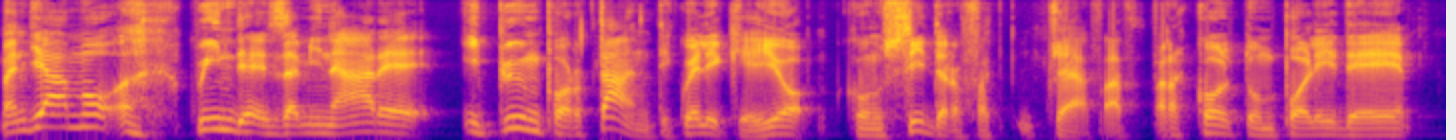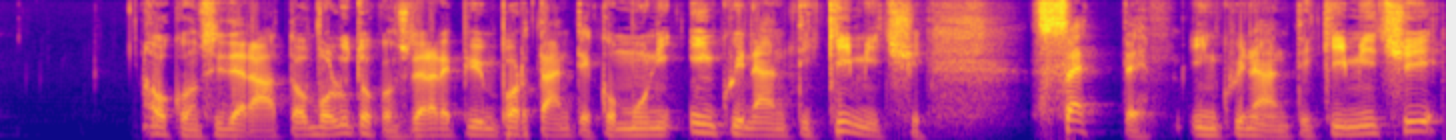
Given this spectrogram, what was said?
Ma andiamo eh, quindi a esaminare i più importanti, quelli che io considero, cioè ho raccolto un po' le idee, ho considerato, ho voluto considerare più importanti e comuni inquinanti chimici sette inquinanti chimici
